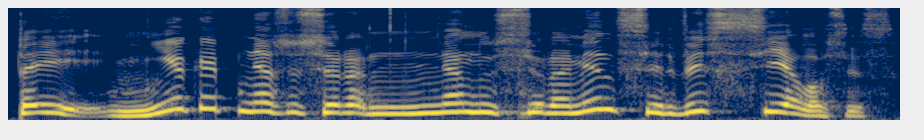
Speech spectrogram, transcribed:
tai niekaip nesusira, nenusiramins ir vis sielosis.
